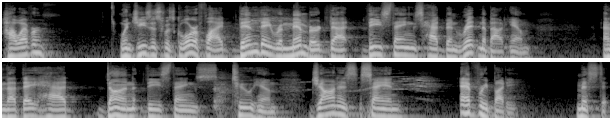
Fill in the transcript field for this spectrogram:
However, when Jesus was glorified, then they remembered that these things had been written about him and that they had done these things to him. John is saying everybody missed it.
